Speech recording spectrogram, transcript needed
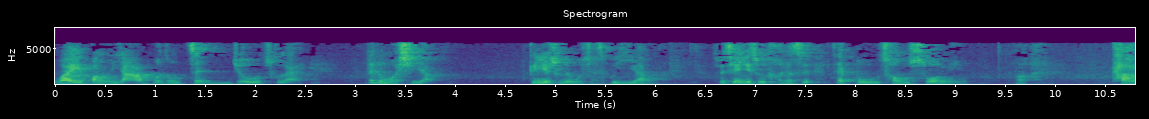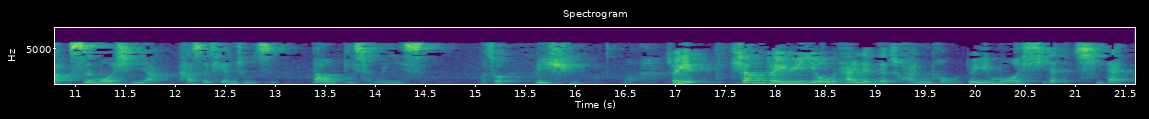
外邦压迫中拯救出来，这个墨西亚跟耶稣的墨西亚是不一样的。所以，现在耶稣好像是在补充说明啊，他是墨西亚，他是天主子，到底什么意思？他说必须啊，所以相对于犹太人的传统对于墨西亚的期待，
